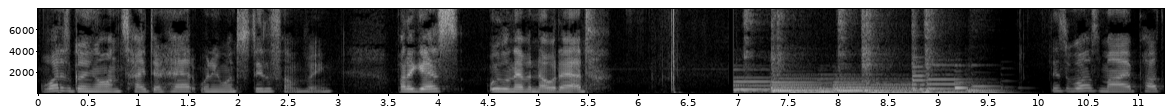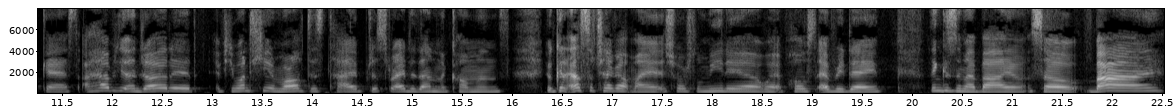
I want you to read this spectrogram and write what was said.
what is going on inside their head when they want to steal something. But I guess we will never know that. This was my podcast. I hope you enjoyed it. If you want to hear more of this type, just write it down in the comments. You can also check out my social media where I post every day. Link is in my bio. So, bye.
